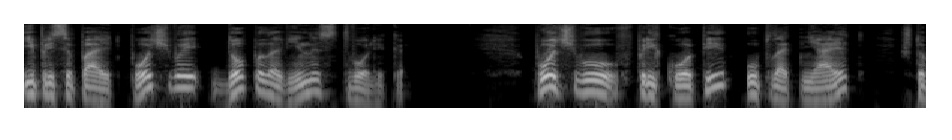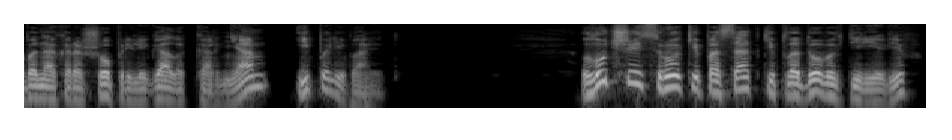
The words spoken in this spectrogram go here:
и присыпают почвой до половины стволика. Почву в прикопе уплотняют чтобы она хорошо прилегала к корням и поливают. Лучшие сроки посадки плодовых деревьев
